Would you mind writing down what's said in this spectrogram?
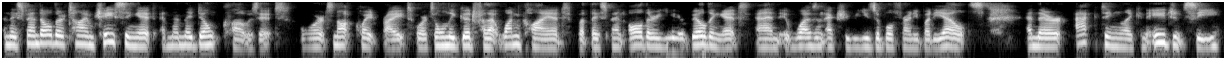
and they spend all their time chasing it and then they don't close it or it's not quite right or it's only good for that one client but they spent all their year building it and it wasn't actually reusable for anybody else and they're acting like an agency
